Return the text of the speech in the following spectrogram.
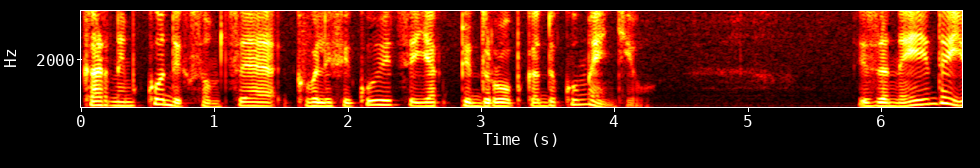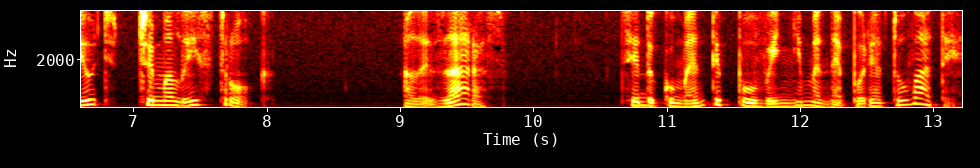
Карним кодексом це кваліфікується як підробка документів, і за неї дають чималий строк. Але зараз ці документи повинні мене порятувати.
